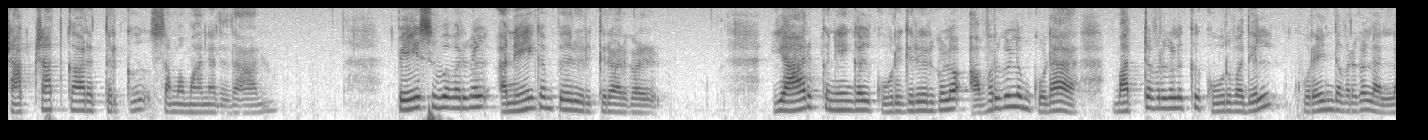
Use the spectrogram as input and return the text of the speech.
சாட்சாத்காரத்திற்கு சமமானதுதான். பேசுபவர்கள் அநேகம் பேர் இருக்கிறார்கள். யாருக்கு நீங்கள் கூறுகிறீர்களோ அவர்களும் கூட மற்றவர்களுக்கு கூறுவதில் குறைந்தவர்கள் அல்ல.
